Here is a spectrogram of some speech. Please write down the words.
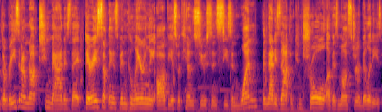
the reason I'm not too mad is that there is something that's been glaringly obvious with Hyunsu since season one, and that he's not in control of his monster abilities.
